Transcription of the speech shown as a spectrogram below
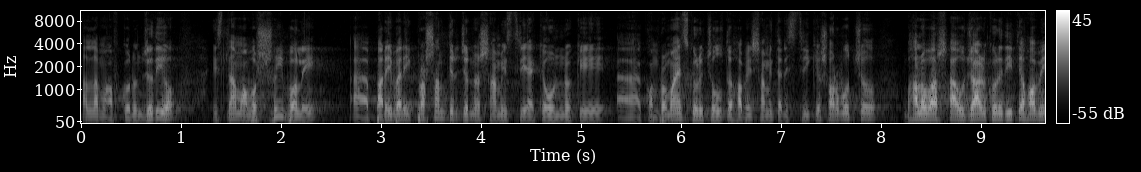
আল্লাহ মাফ করুন, যদিও ইসলাম অবশ্যই বলে পারিবারিক প্রশান্তির জন্য স্বামী স্ত্রী একে অন্যকে কম্প্রোমাইজ করে চলতে হবে। স্বামী তার স্ত্রীকে সর্বোচ্চ ভালোবাসা উজাড় করে দিতে হবে।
